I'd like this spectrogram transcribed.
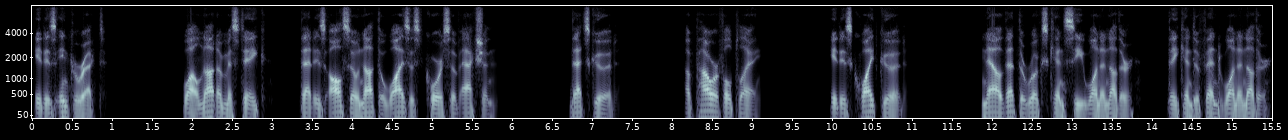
It is incorrect. While not a mistake, that is also not the wisest course of action. That's good. A powerful play. It is quite good. Now that the rooks can see one another, they can defend one another.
